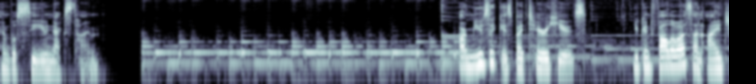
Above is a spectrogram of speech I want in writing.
and we'll see you next time. Our music is by Terry Hughes. You can follow us on IG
